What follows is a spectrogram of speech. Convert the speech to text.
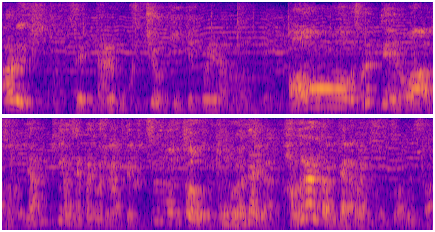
う、ある日突然誰も口を聞いてくれなくなって。ああそれっていうのはそのヤンキーの先輩とかじゃなくて普通の人みんなはぶられたみたいな感じですか？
